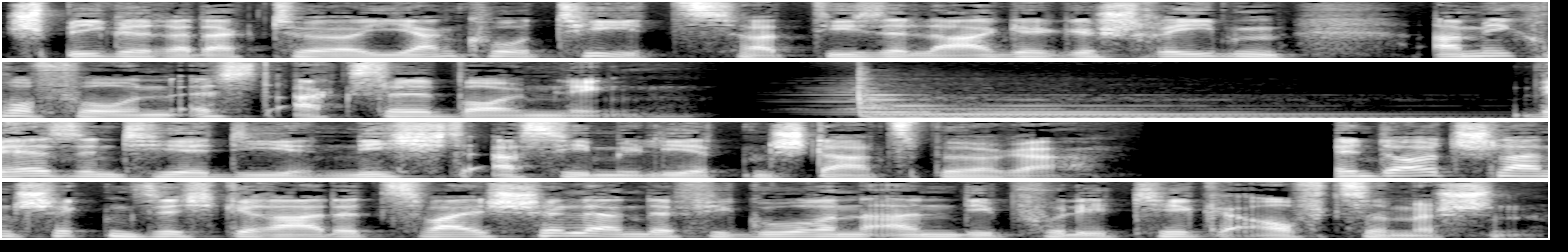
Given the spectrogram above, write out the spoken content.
Spiegelredakteur Janko Tietz hat diese Lage geschrieben. Am Mikrofon ist Axel Bäumling. Wer sind hier die nicht assimilierten Staatsbürger? In Deutschland schicken sich gerade zwei schillernde Figuren an, die Politik aufzumischen.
